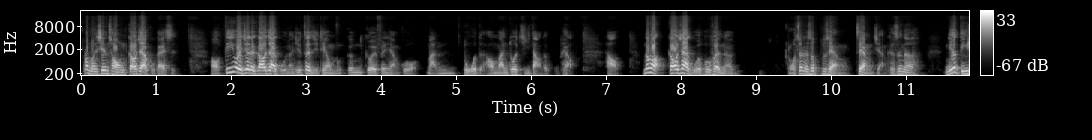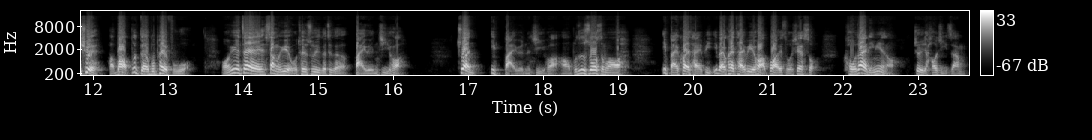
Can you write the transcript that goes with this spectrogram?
那我们先从高价股开始哦。低位阶的高价股呢，其实这几天我们跟各位分享过蛮多的，好，蛮多几档的股票。好，那么高价股的部分呢，我真的是不想这样讲，可是呢，你又的确好不好？不得不佩服我哦，因为在上个月我推出一个这个百元计划。赚一百元的计划啊，不是说什么一百块台币，一百块台币的话，不好意思，我现在手口袋里面哦就有好几张，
